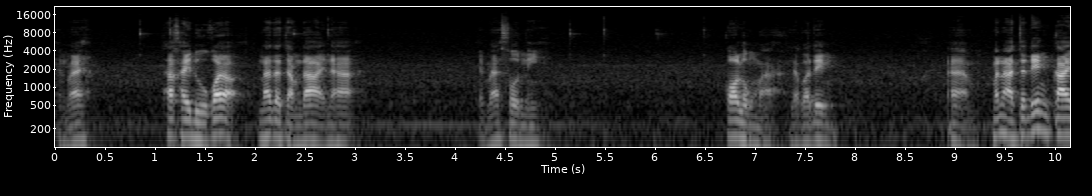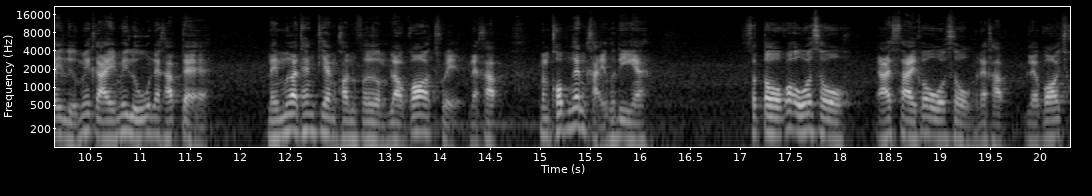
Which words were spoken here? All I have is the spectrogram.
เห็นไหมถ้าใครดูก็น่าจะจำได้นะฮะเห็นไหมโซนนี้ ก็ลงมาแล้วก็เด้งอ่ามันอาจจะเด้งไกลหรือไม่ไกลไม่รู้นะครับ แต่ในเมื่อแท่งเทียนคอนเฟิร์มเราก็เทรดนะครับ มันครบเงื่อนไขพอดีไงสโตก็โอเวอร์โซอาร์ไซก็โอเวอร์โซนะครับ แล้วก็ช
